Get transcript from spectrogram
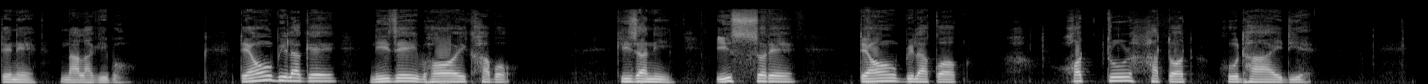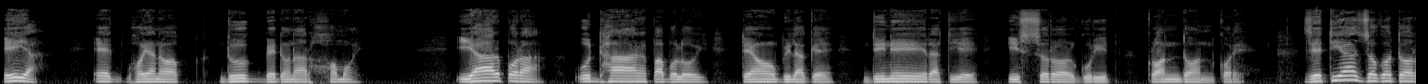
তেনে নালাগিব। তেওঁবিলাকে নিজেই ভয় খাব। কিজানি ঈশ্বৰে তেওঁবিলাকক শত্ৰুৰ হাতত সোধাই দিয়ে। এয়া এক ভয়ানক দুখ বেদনাৰ সময়। ইয়াৰ পৰা উদ্ধাৰ পাবলৈ তেওঁবিলাকে দিনে ৰাতিয়ে ঈশ্বৰৰ গুৰিত ক্ৰদন কৰে। যেতিয়া জগতৰ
